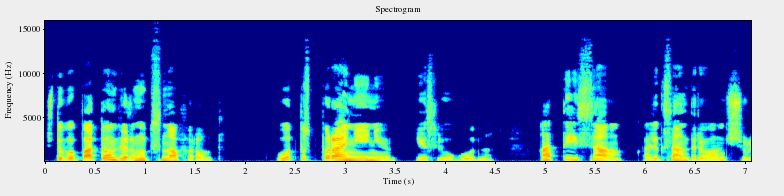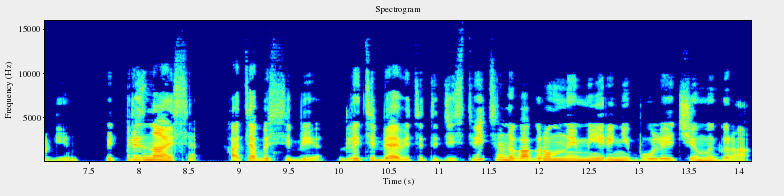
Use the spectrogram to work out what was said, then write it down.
чтобы потом вернуться на фронт. Отпуск по ранению, если угодно. А ты сам, Александр Иванович Шульгин, ведь признайся, хотя бы себе, для тебя ведь это действительно в огромной мере не более чем игра.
